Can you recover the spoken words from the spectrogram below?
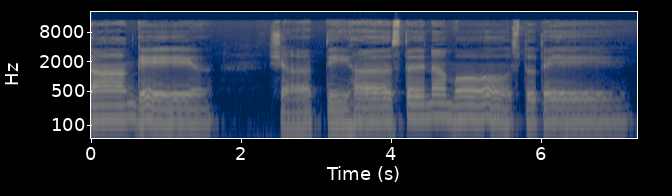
गाङ्गेय शक्तिहस्त नमोऽस्तु ते।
